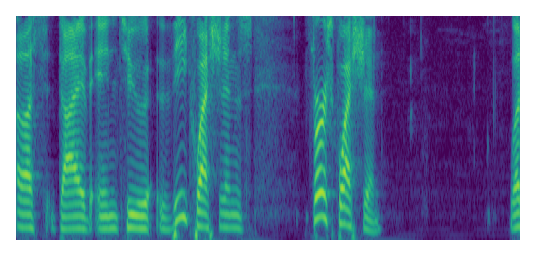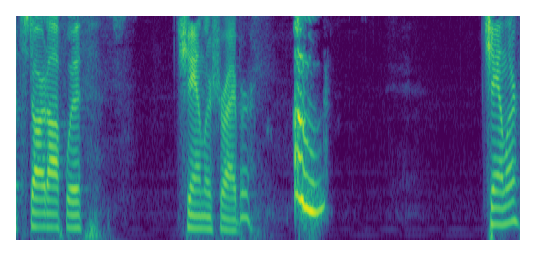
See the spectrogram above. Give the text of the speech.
us dive into the questions. First question. Let's start off with Chandler Schreiber. Oh. Chandler,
